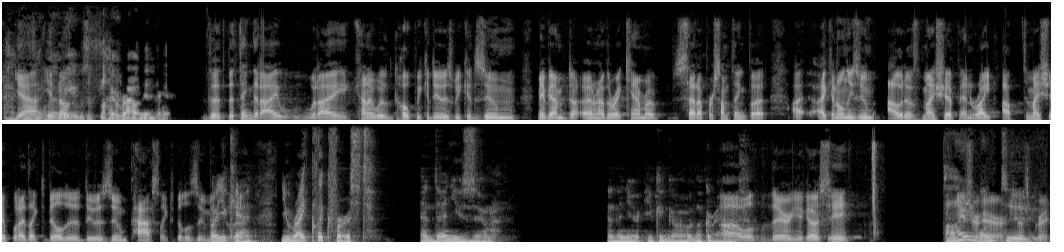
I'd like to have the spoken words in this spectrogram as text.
I Yeah, you know- to be able to fly around in there. The the thing that I what I kind of would hope we could do is we could zoom. Maybe I'm I don't have the right camera set up or something, but I, I can only zoom out of my ship and right up to my ship. What I'd like to be able to do is zoom past, like to be able to zoom. Oh, you into the- can. You right click first, and then you zoom, and then you you can go look around. Oh well, there you go. See, I user want error. to That's great.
